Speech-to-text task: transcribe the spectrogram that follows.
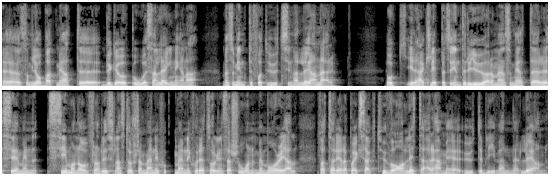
eh, som jobbat med att bygga upp OS-anläggningarna men som inte fått ut sina löner. Och i det här klippet så intervjuar de en som heter Semin Simonov från Rysslands största människo- människorättsorganisation Memorial för att ta reda på exakt hur vanligt det är det här med utebliven lön.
